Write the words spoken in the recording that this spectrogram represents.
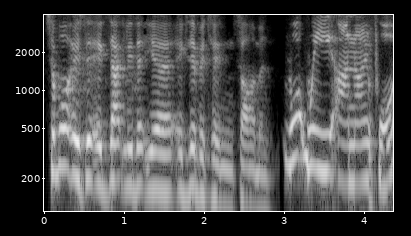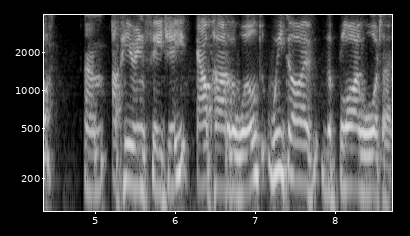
So, what is it exactly that you're exhibiting, Simon? What we are known for um, up here in Fiji, our part of the world, we dive the Bligh water.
